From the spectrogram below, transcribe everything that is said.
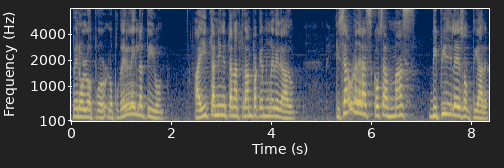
pero los, los poderes legislativos, ahí también está la trampa que hemos heredado. Quizás una de las cosas más difíciles de sortear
